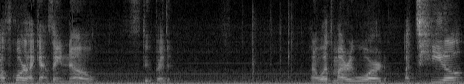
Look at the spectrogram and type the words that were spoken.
Of course I can't say no. Stupid. And what's my reward? A teal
